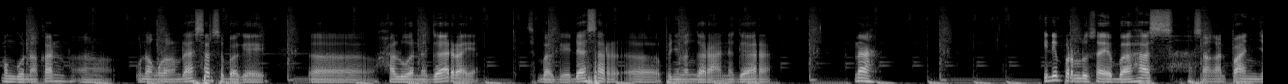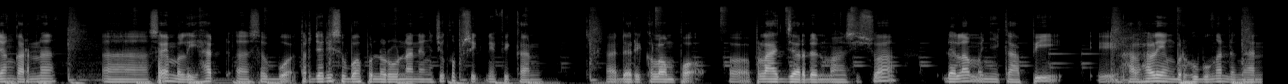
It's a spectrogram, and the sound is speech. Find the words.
menggunakan uh, undang-undang dasar sebagai uh, haluan negara ya sebagai dasar penyelenggaraan negara. Nah, ini perlu saya bahas sangat panjang karena uh, saya melihat uh, sebuah terjadi sebuah penurunan yang cukup signifikan uh, dari kelompok uh, pelajar dan mahasiswa dalam menyikapi hal-hal yang berhubungan dengan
